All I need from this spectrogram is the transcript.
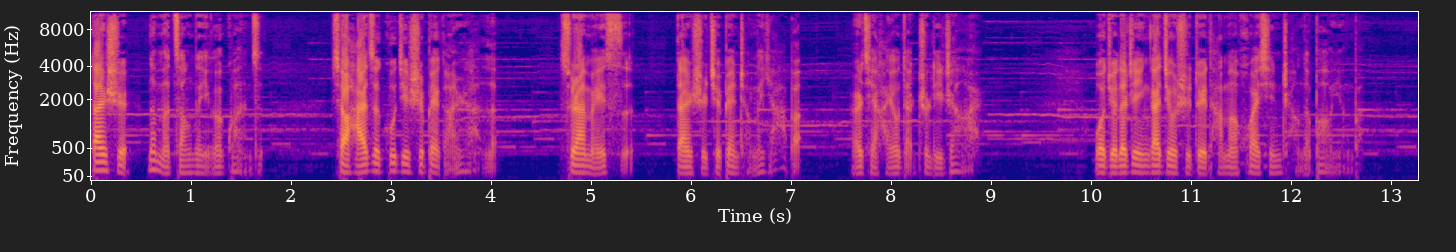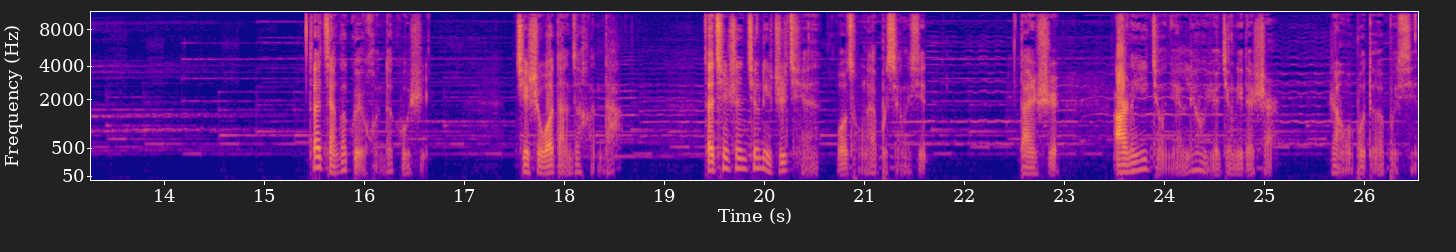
但是那么脏的一个罐子，小孩子估计是被感染了，虽然没死，但是却变成了哑巴，而且还有点智力障碍。我觉得这应该就是对他们坏心肠的报应吧。再讲个鬼魂的故事，其实我胆子很大，在亲身经历之前，我从来不相信，但是，二零一九年六月经历的事儿，让我不得不信。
